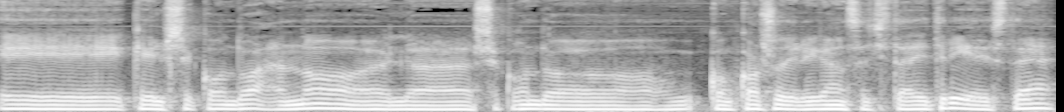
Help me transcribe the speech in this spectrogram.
e che è il secondo anno, il secondo concorso di eleganza città di Trieste,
